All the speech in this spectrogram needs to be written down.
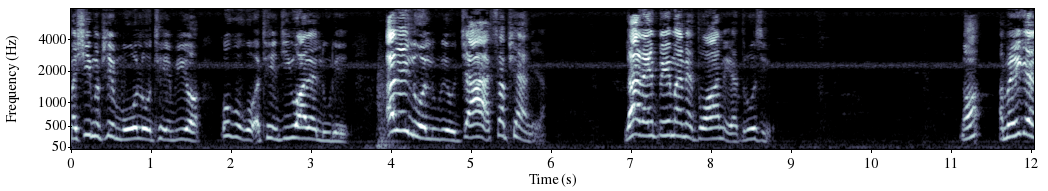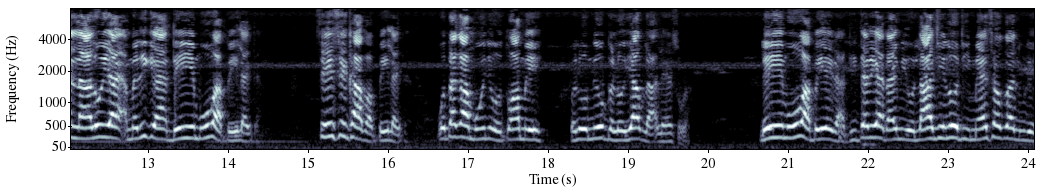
မရှိမဖြစ်မိုးလို့ထင်ပြီးတော့ကိုကိုကိုအထင်ကြီးွားတဲ့လူတွေအဲ့ဒီလိုလူတွေကိုကြားဆက်ဖြန့်နေတာလာတိုင်းပေးမှနဲ့သွားနေတာသူတို့စီကိုနော်အမေရိကန်လာလို့ရရင်အမေရိကန်ဒေရင်မိုးပါပေးလိုက်တာစေးစစ်ခပါပေးလိုက်တာကိုတက်ကမွန်းညိုကိုသွားမေးဘယ်လိုမျိုးဘယ်လိုရောက်လာလဲဆိုတာ လေရင်မိုးပါပေးလိုက်တာဒီတက်ရတိုင်းမျိုးလာခြင်းလို့ဒီမဲဆော့ကလူတွေ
